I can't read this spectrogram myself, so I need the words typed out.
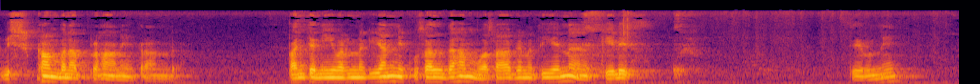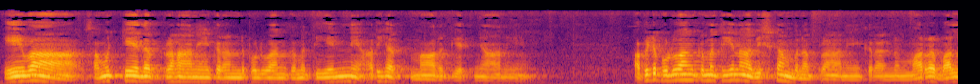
විස්කම්බන ප්‍රහාණය කරන්න. පංච නීවරණ කියන්නේ කුසල් දහම් වසාගෙන තියෙන කෙලෙස්. තේරුණේ? ඒවා සමුච්ඡේද ප්‍රහාණය කරන්න පුළුවන්කම තියෙන්නේ අරිහත් මාර්ග ඥානයෙන්. අපිට පුළුවන්කම තියෙනවා විස්කම්බන ප්‍රහාණය කරන්න මර බල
